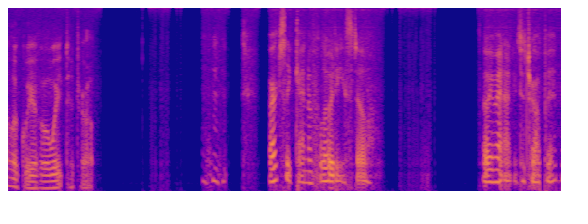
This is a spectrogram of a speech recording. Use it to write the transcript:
Oh, look, we have a weight to drop. We're actually kind of floaty still. So we might not need to drop it.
